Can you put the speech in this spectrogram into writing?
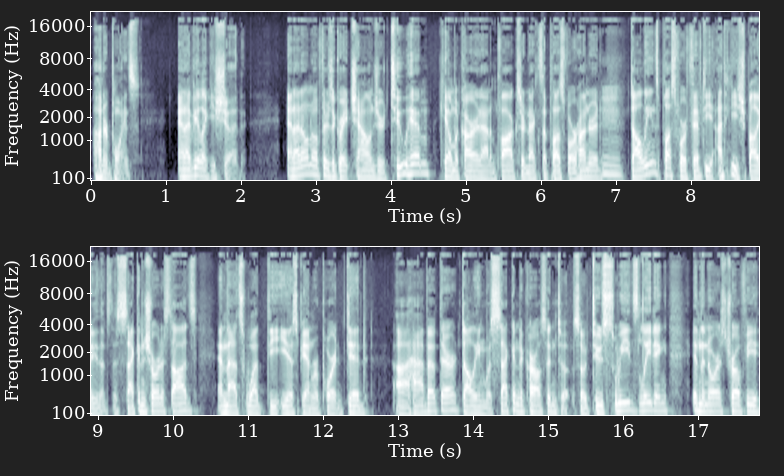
100 points? And I feel like he should. And I don't know if there's a great challenger to him. Cale Makar and Adam Fox are next at plus 400. Dahlin's plus 450. I think he should probably have the second shortest odds. And that's what the ESPN report did uh, have out there. Dahlin was second to Karlsson. To, so two Swedes leading in the Norris Trophy. I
